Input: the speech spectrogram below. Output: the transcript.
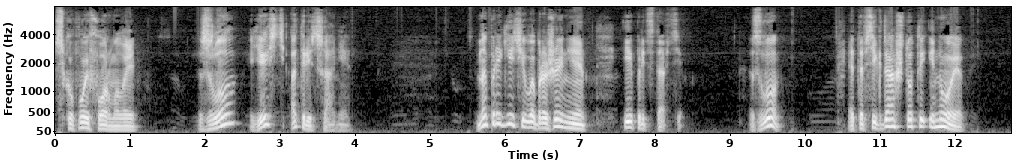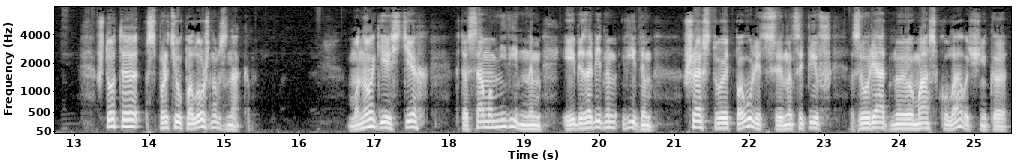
скупой формулой. Зло есть отрицание. Напрягите воображение и представьте. Зло — это всегда что-то иное, что-то с противоположным знаком. Многие из тех, кто самым невинным и безобидным видом шествует по улице, нацепив заурядную маску лавочника,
